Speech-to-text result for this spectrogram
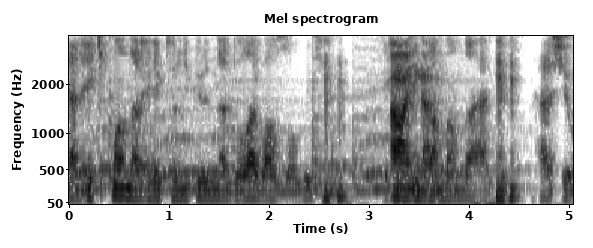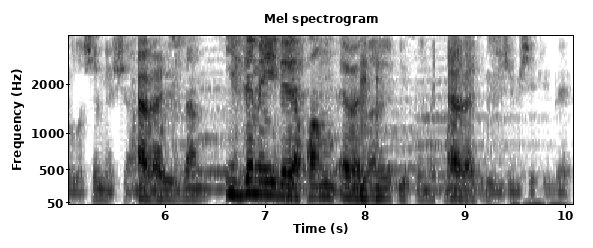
Yani ekipmanlar, elektronik ürünler dolar bazlı olduğu için ekonomik Aynen. anlamda herkes her şeye ulaşamıyor şu an. Evet. O yüzden İzlemeyi de yapanları izlemek maalesef Evet. üzücü bir şekilde.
